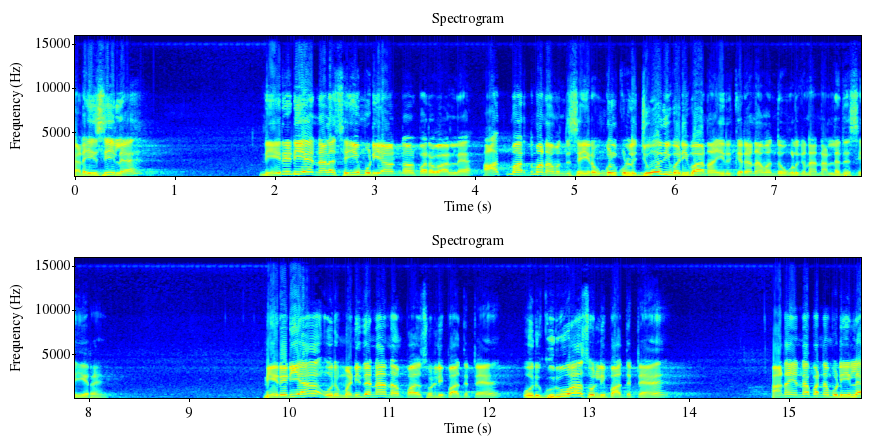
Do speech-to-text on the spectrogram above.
கடைசியில் நேரடியாக என்னால் செய்ய முடியாதுனாலும் பரவாயில்ல. ஆத்மார்த்தமாக நான் வந்து செய்கிறேன் உங்களுக்குள்ள ஜோதி வடிவாக நான் இருக்கிறேன். நான் வந்து உங்களுக்கு நான் நல்லதை செய்கிறேன் நேரடியாக ஒரு மனிதனாக நான் பா சொல்லி பார்த்துட்டேன். ஒரு குருவாக சொல்லி பார்த்துட்டேன். ஆனால் என்ன பண்ண முடியல?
